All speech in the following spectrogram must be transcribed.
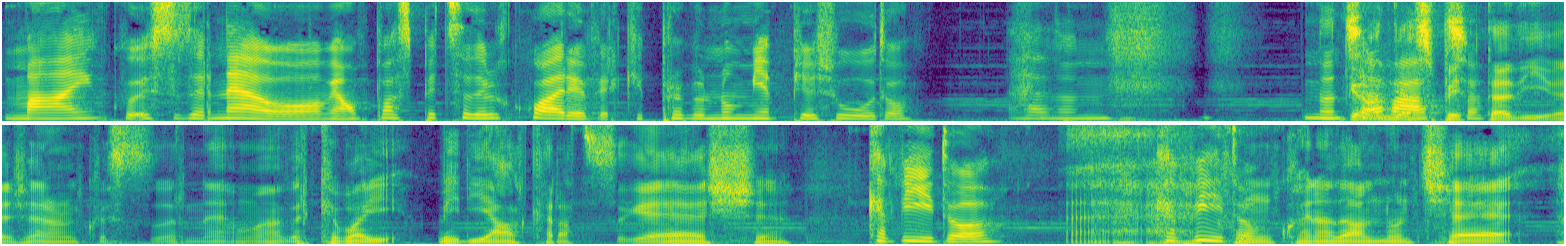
ma in questo torneo mi ha un po' spezzato il cuore perché proprio non mi è piaciuto. Eh, non, non ce Grandi aspettative c'erano in questo torneo, eh, perché poi vedi Alcaraz che esce. Capito? Eh, Capito. Comunque Nadal non c'è, a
